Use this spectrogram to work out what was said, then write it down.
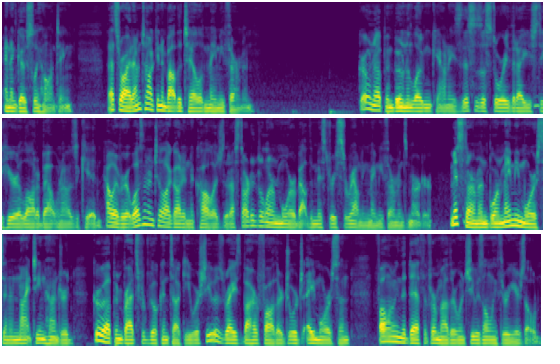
and a ghostly haunting. That's right, I'm talking about the tale of Mamie Thurman. Growing up in Boone and Logan counties, this is a story that I used to hear a lot about when I was a kid. However, it wasn't until I got into college that I started to learn more about the mystery surrounding Mamie Thurman's murder. Miss Thurman, born Mamie Morrison in 1900, grew up in Bradfordsville, Kentucky, where she was raised by her father, George A. Morrison, following the death of her mother when she was only three years old.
